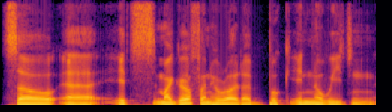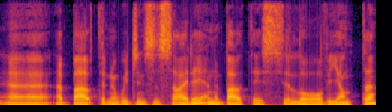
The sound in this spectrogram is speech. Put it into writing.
So uh, it's my girlfriend who wrote a book in Norwegian uh, about the Norwegian society and about this law of Jante.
